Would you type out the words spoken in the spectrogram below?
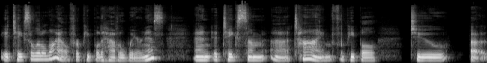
It takes a little while for people to have awareness, and it takes some uh, time for people to uh,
